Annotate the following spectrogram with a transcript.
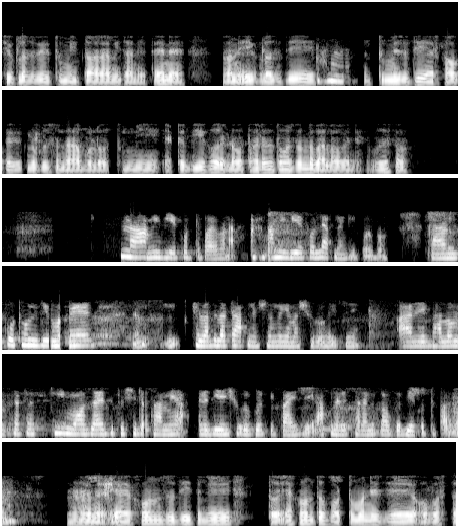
সেগুলো যদি তুমি তো আর আমি জানি তাই না? কারণ এগুলো যদি হুম। তুমি যদি আর কাউকে কোনো কিছু না বলো তুমি একটা বিয়ে করে নাও তাহলে তো তোমার জন্য ভালো হবে না বুঝেছ? না আমি বিয়ে করতে পারব না। আমি বিয়ে করলে আপনাকে করব? কারণ প্রথম জীবনে উম, খেলাধুলাটা আপনার সঙ্গেই আমার শুরু হয়েছে। আর এই ভালো লাগাটা কি মজার ভিতর সেটা তো আমি আপনার দিয়ে শুরু করতে পাই যে আপনাদের ছাড়া আমি কাউকে বিয়ে করতে পারব না। না এখন যদি তুমি তো এখন তো বর্তমানে যে অবস্থা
